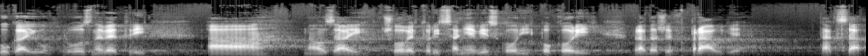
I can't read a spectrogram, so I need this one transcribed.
fúkajú rôzne vetry a naozaj človek, ktorý sa nevie skloniť, pokoriť, pravda, že v pravde, tak sa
